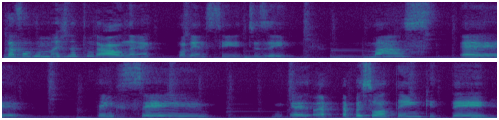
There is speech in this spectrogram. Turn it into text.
da forma mais natural, né? Podendo se dizer. Mas é, tem que ser. É, a pessoa tem que ter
